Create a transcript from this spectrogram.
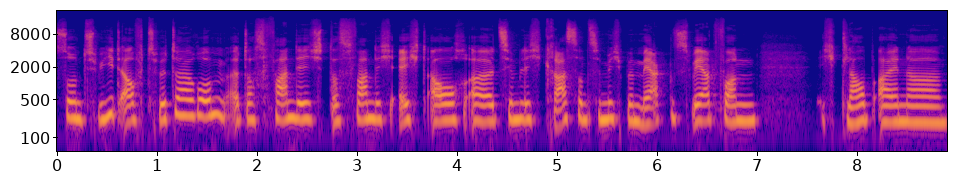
so ein Tweet auf Twitter rum. Äh, Das fand ich, das fand ich echt auch äh, ziemlich krass und ziemlich bemerkenswert von, ich glaube, einer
